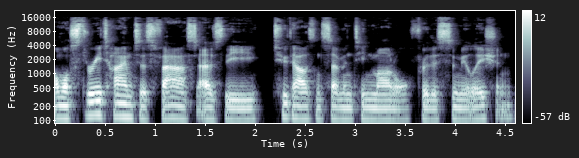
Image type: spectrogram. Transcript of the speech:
almost three times as fast as the 2017 model for this simulation.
